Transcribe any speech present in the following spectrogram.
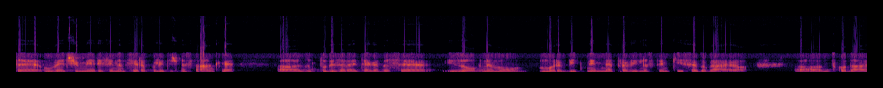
se v večji meri financira politične stranke, uh, tudi zaradi tega, da se izognemo morebitnim nepravilnostim, ki se dogajajo. Uh, tako da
